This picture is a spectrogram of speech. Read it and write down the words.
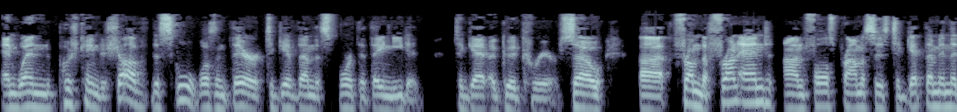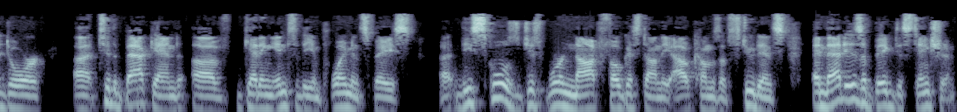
And when push came to shove, the school wasn't there to give them the support that they needed to get a good career. So, uh, from the front end on false promises to get them in the door, uh, to the back end of getting into the employment space, uh, these schools just were not focused on the outcomes of students. And that is a big distinction.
